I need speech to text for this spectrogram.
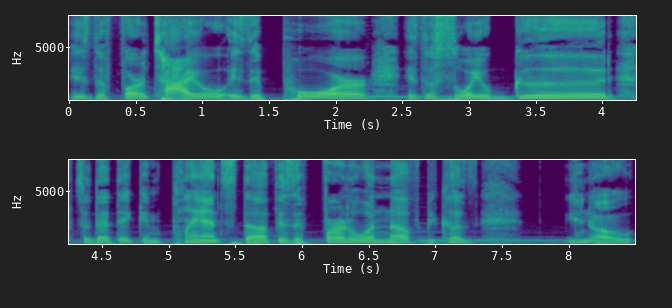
Is the fertile? Is it poor? Is the soil good so that they can plant stuff? Is it fertile enough? Because, you know,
